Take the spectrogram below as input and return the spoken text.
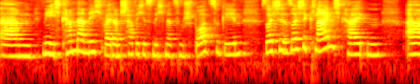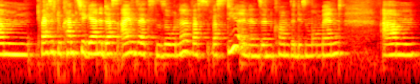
ähm, nee, ich kann da nicht, weil dann schaffe ich es nicht mehr zum Sport zu gehen. Solche, solche Kleinigkeiten, ähm, ich weiß nicht, du kannst hier gerne das einsetzen, so, ne, was, was dir in den Sinn kommt in diesem Moment, ähm,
